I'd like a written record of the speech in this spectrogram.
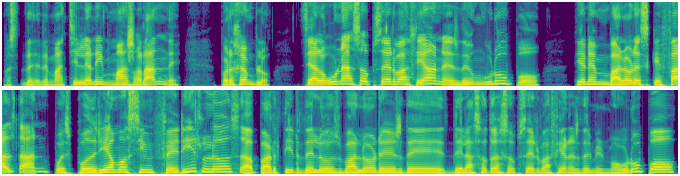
pues, de, Machine Learning más grande. Por ejemplo, si algunas observaciones de un grupo tienen valores que faltan, pues podríamos inferirlos a partir de los valores de, de las otras observaciones del mismo grupo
